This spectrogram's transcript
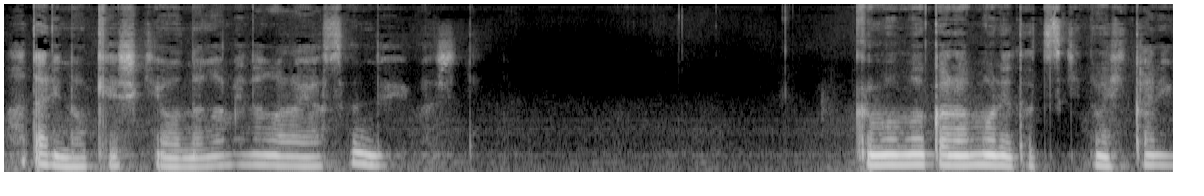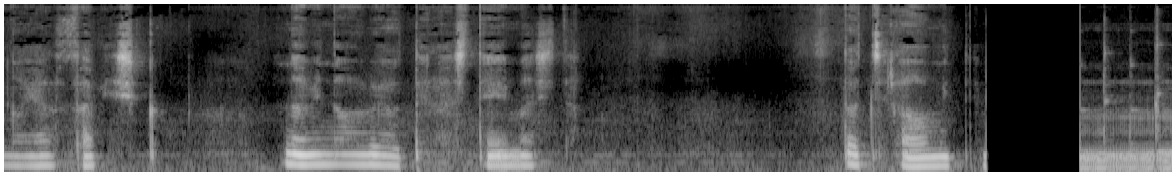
辺りの景色を眺めながら休んでいました雲間から漏れた月の光がや寂しく波の上を照らしていました。どちらを見ても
